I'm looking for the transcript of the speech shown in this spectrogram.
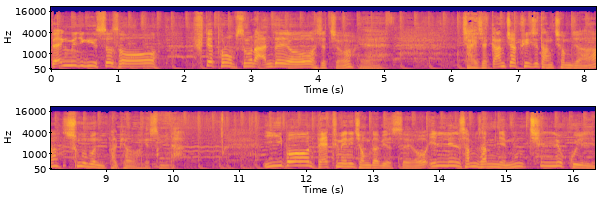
백뮤직이 있어서 휴대폰 없으면 안 돼요. 하셨죠. 예. 자, 이제 깜짝 퀴즈 당첨자 20분 발표하겠습니다. 2번 배트맨이 정답이었어요. 1133님, 7691님,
